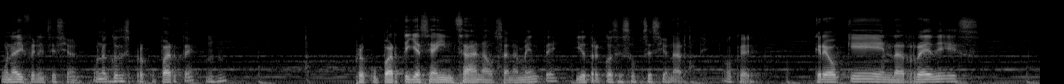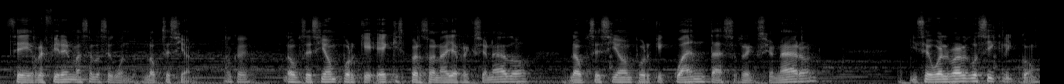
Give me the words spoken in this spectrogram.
una diferenciación. Una cosa es preocuparte, preocuparte ya sea insana o sanamente, y otra cosa es obsesionarte. Ok. Creo que en las redes se refieren más a lo segundo, la obsesión. Ok. La obsesión porque X persona haya reaccionado, la obsesión porque cuántas reaccionaron, y se vuelve algo cíclico,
